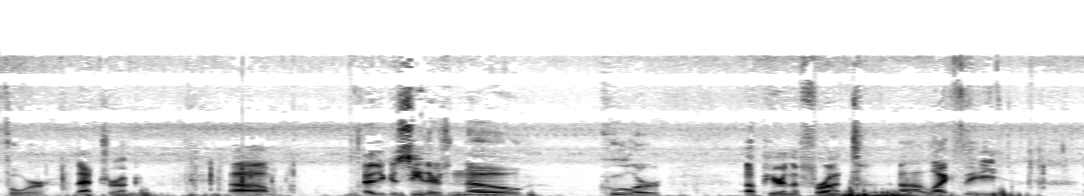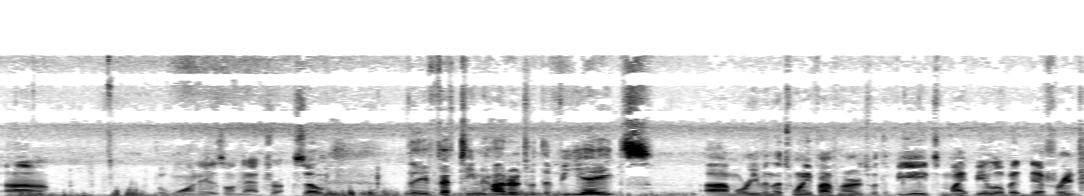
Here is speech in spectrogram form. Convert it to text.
for that truck. Um, as you can see, there's no cooler up here in the front uh, like the uh, the one is on that truck. So the 1500s with the V8s um, or even the 2500s with the V8s might be a little bit different,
